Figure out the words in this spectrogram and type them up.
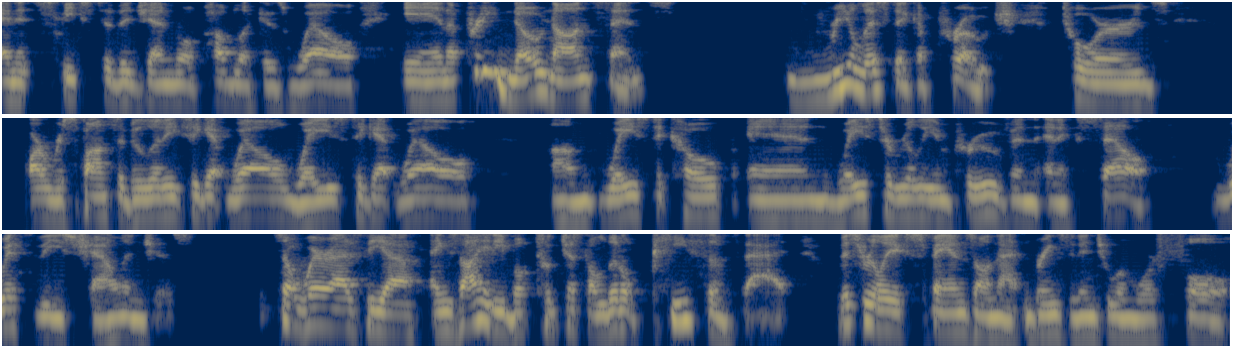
And it speaks to the general public as well in a pretty no nonsense, realistic approach towards our responsibility to get well, ways to get well, um, ways to cope, and ways to really improve and, and excel with these challenges. So whereas the uh, anxiety book took just a little piece of that, this really expands on that and brings it into a more full,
